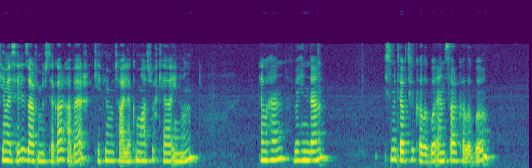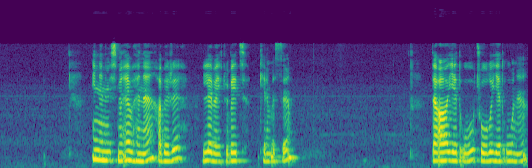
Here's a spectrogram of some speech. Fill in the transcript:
kemeseli zarf müstekar haber. Kefil mütalakı masuf kainun. Evhen vehinden ismi teftil kalıbı, ensar kalıbı. İnnenin ismi evhene, haberi lebeytü beyt kelimesi. Daa yed'u, çoğulu yed'une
